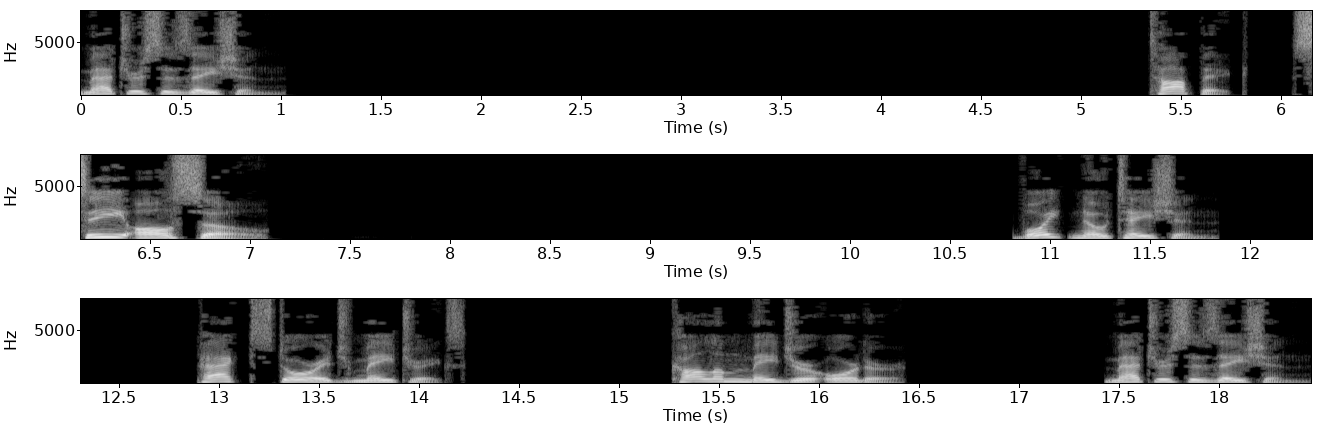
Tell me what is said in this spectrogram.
Matricization Topic. See also. Voigt notation. Packed storage matrix. Column major order. Matricization.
